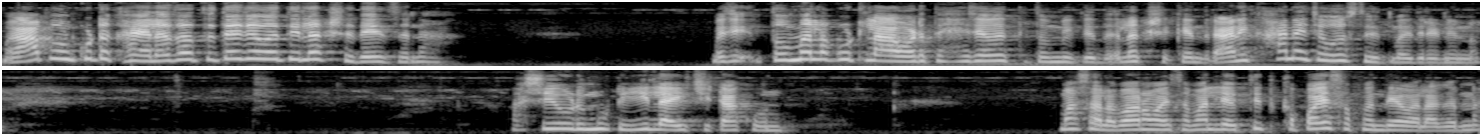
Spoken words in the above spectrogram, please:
मग आपण कुठं खायला जातो त्याच्यावरती लक्ष द्यायचं ना. म्हणजे तुम्हाला कुठलं आवडतं ह्याच्यावरती तुम्ही लक्ष केंद्र आणि खाण्याच्या वस्तू आहेत मैत्रिणीनं. अशी एवढी मोठी इलायची टाकून मसाला बनवायचा म्हणल्यावर तितका पैसा पण द्यावा लागेल ना.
